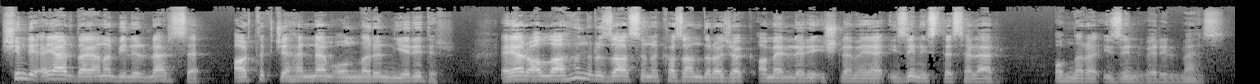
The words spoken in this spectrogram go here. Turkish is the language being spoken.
Şimdi eğer dayanabilirlerse artık cehennem onların yeridir. Eğer Allah'ın rızasını kazandıracak amelleri işlemeye izin isteseler onlara izin verilmez.''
